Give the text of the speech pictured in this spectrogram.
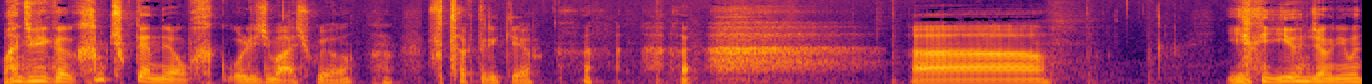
완전히 그 함축된 내용 확 올리지 마시고요. 부탁드릴게요. 아, 이, 이은정님은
